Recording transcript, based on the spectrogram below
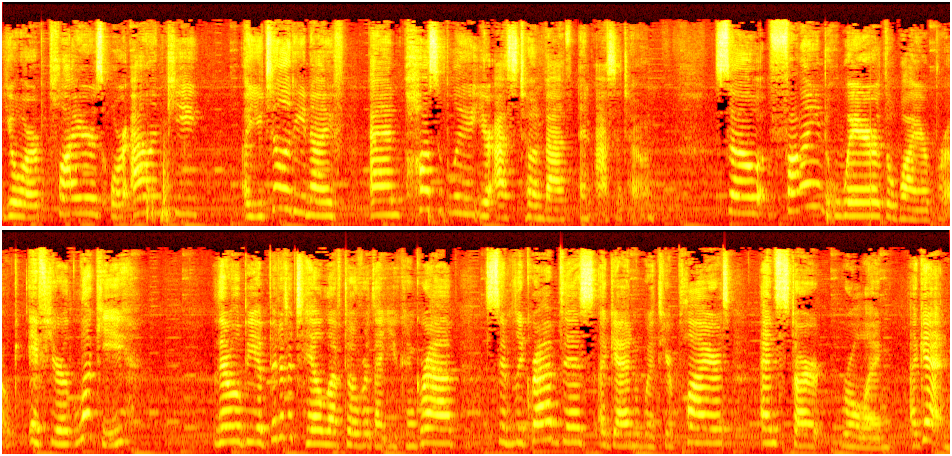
your pliers or Allen key, a utility knife, and possibly your acetone bath and acetone. So find where the wire broke. If you're lucky, there will be a bit of a tail left over that you can grab. Simply grab this again with your pliers and start rolling again.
